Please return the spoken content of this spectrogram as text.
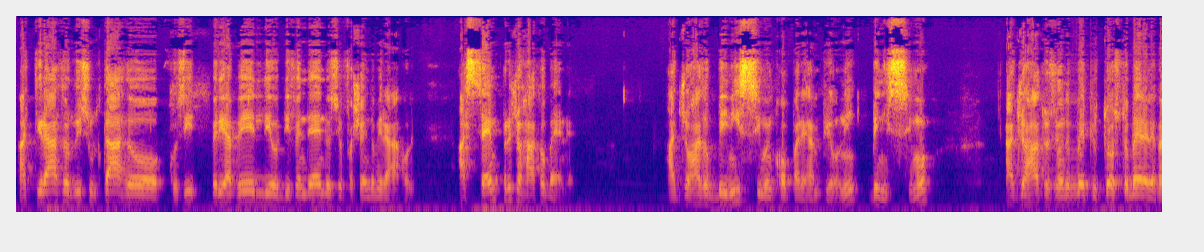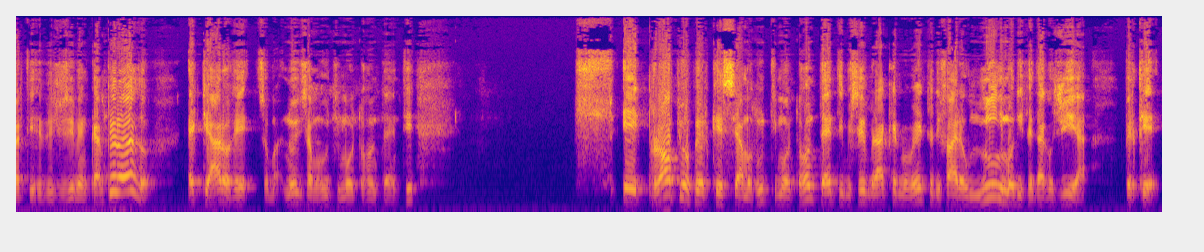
ha tirato il risultato così per i capelli o difendendosi o facendo miracoli. Ha sempre giocato bene. Ha giocato benissimo in Coppa dei Campioni, benissimo. Ha giocato secondo me piuttosto bene le partite decisive in campionato. È chiaro che insomma, noi siamo tutti molto contenti e proprio perché siamo tutti molto contenti mi sembra anche il momento di fare un minimo di pedagogia perché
